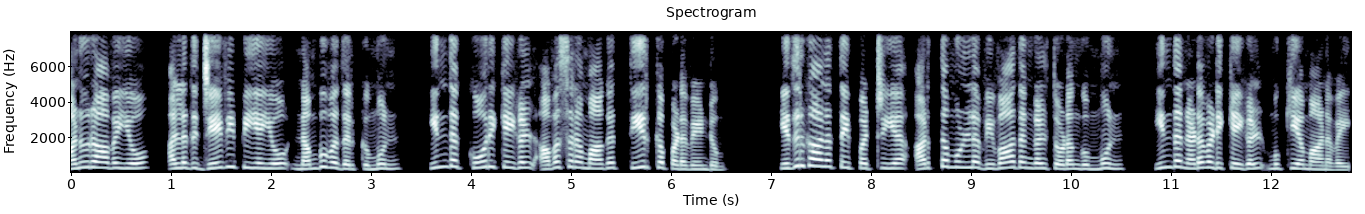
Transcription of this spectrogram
அனுராவையோ அல்லது ஜேவிபியையோ நம்புவதற்கு முன் இந்தக் கோரிக்கைகள் அவசரமாக தீர்க்கப்பட வேண்டும். எதிர்காலத்தைப் பற்றிய அர்த்தமுள்ள விவாதங்கள் தொடங்கும் முன் இந்த நடவடிக்கைகள் முக்கியமானவை.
